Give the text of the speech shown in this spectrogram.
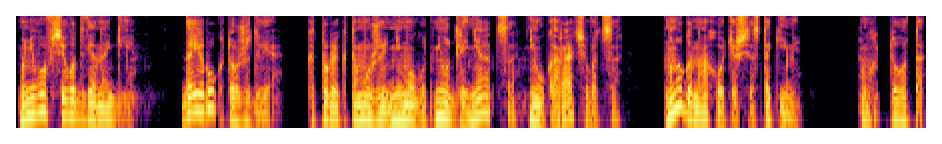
У него всего две ноги. Да и рук тоже две, которые к тому же не могут ни удлиняться, ни укорачиваться. Много наохотишься с такими. Вот то-то.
